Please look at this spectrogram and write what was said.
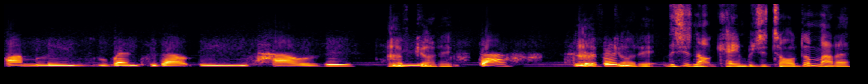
families rented out these houses to I've got it. staff to I've live in. got it. This is not Cambridge at all. Doesn't matter.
